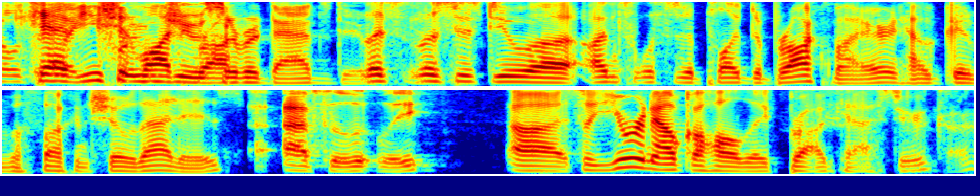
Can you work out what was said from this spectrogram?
Children Kev, you should watch juice, Brock- whatever dads do. Let's let's just do a unsolicited plug to Brockmire and how good of a fucking show that is. Absolutely. Uh, so you're an alcoholic broadcaster. Okay.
